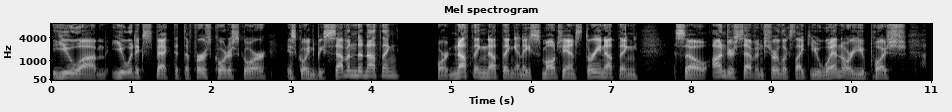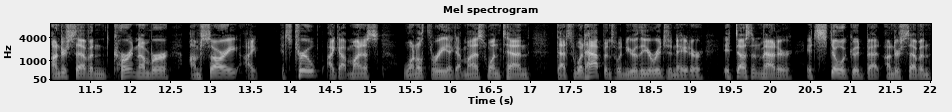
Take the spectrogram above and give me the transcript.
You um, you would expect that the first quarter score is going to be seven to nothing, or nothing nothing, and a small chance three nothing. So under seven sure looks like you win or you push. Under seven, current number. I'm sorry, I it's true. I got minus 103. I got minus 110. That's what happens when you're the originator. It doesn't matter. It's still a good bet. Under seven,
